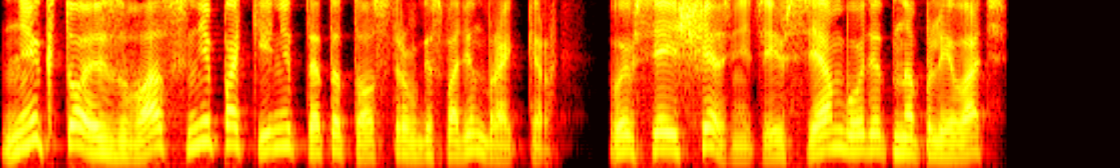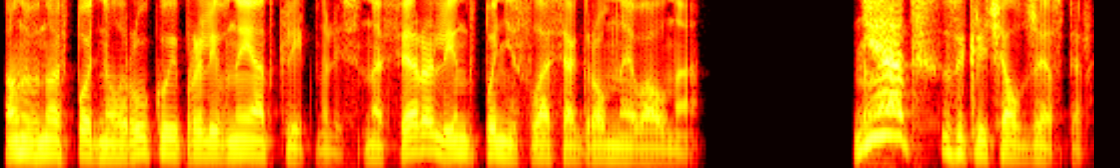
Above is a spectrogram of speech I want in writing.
«Никто из вас не покинет этот остров, господин Бреккер. Вы все исчезнете, и всем будет наплевать». Он вновь поднял руку, и проливные откликнулись. На Ферро Линд понеслась огромная волна. «Нет!» — закричал Джеспер.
